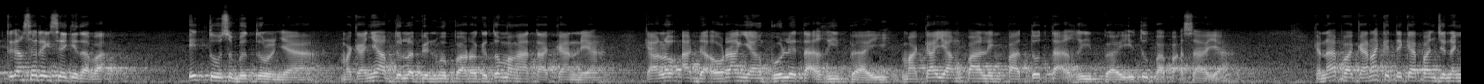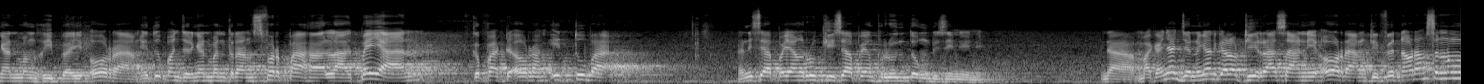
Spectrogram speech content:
Itu kan sering sih kita, Pak. Itu sebetulnya. Makanya Abdullah bin Mubarak itu mengatakan ya, kalau ada orang yang boleh tak ribai, maka yang paling patut tak ribai itu bapak saya. Kenapa? Karena ketika panjenengan menghibai orang, itu panjenengan mentransfer pahala peyan kepada orang itu, Pak. Nah, ini siapa yang rugi, siapa yang beruntung di sini nih? Nah, makanya jenengan kalau dirasani orang, difitnah orang seneng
